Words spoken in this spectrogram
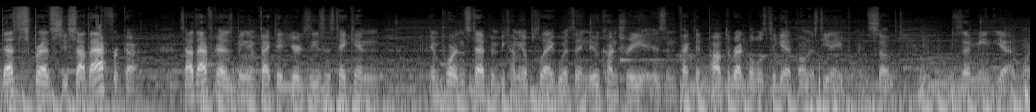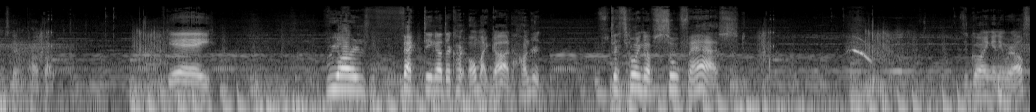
Death spreads to South Africa. South Africa is being infected. Your disease has taken important step in becoming a plague. With a new country is infected, pop the red bubbles to get bonus DNA points. So, does that mean, yeah, one's gonna pop up. Yay! We are infecting other countries. Oh my god, 100. That's going up so fast. Is it going anywhere else?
